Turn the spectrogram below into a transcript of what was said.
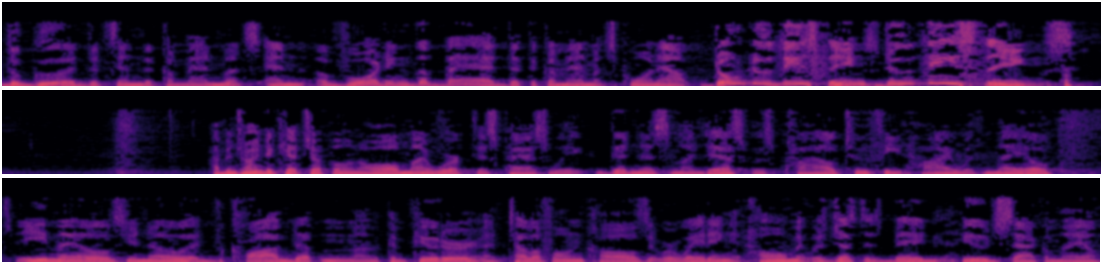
the good that's in the commandments and avoiding the bad that the commandments point out. Don't do these things, do these things. I've been trying to catch up on all my work this past week. Goodness, my desk was piled two feet high with mail, emails, you know, it clogged up my computer, uh, telephone calls that were waiting at home. It was just as big, huge sack of mail.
